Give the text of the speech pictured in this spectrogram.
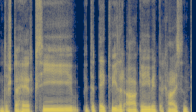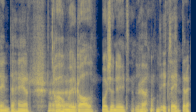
Und das war der Herr bei der Detwiler AG, wie der heisst, und dann der Herr... Äh, oh, mir egal, muss ja nicht. Ja, und etc.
